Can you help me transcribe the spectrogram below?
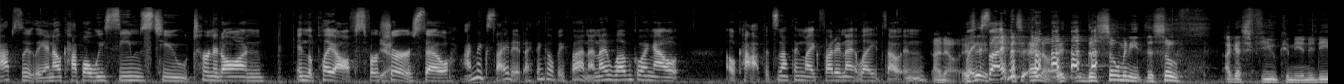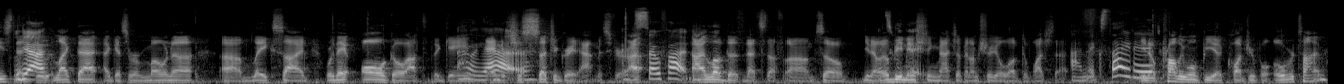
absolutely, and El Cap always seems to turn it on in the playoffs for sure. So I'm excited. I think it'll be fun, and I love going out El Cap. It's nothing like Friday Night Lights out in I know. It's- Lakeside. it's- I know. It- there's so many. There's so, I guess, few communities that Yeah. do it like that. I guess Ramona, um, Lakeside, where they all go out to the game, Oh, and it's just such a great atmosphere. I, It's so fun. I love that, that stuff. Um, so you know, It's it'll be an interesting matchup, and I'm sure you'll love to watch that. I'm excited. you know, probably won't be a quadruple overtime.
